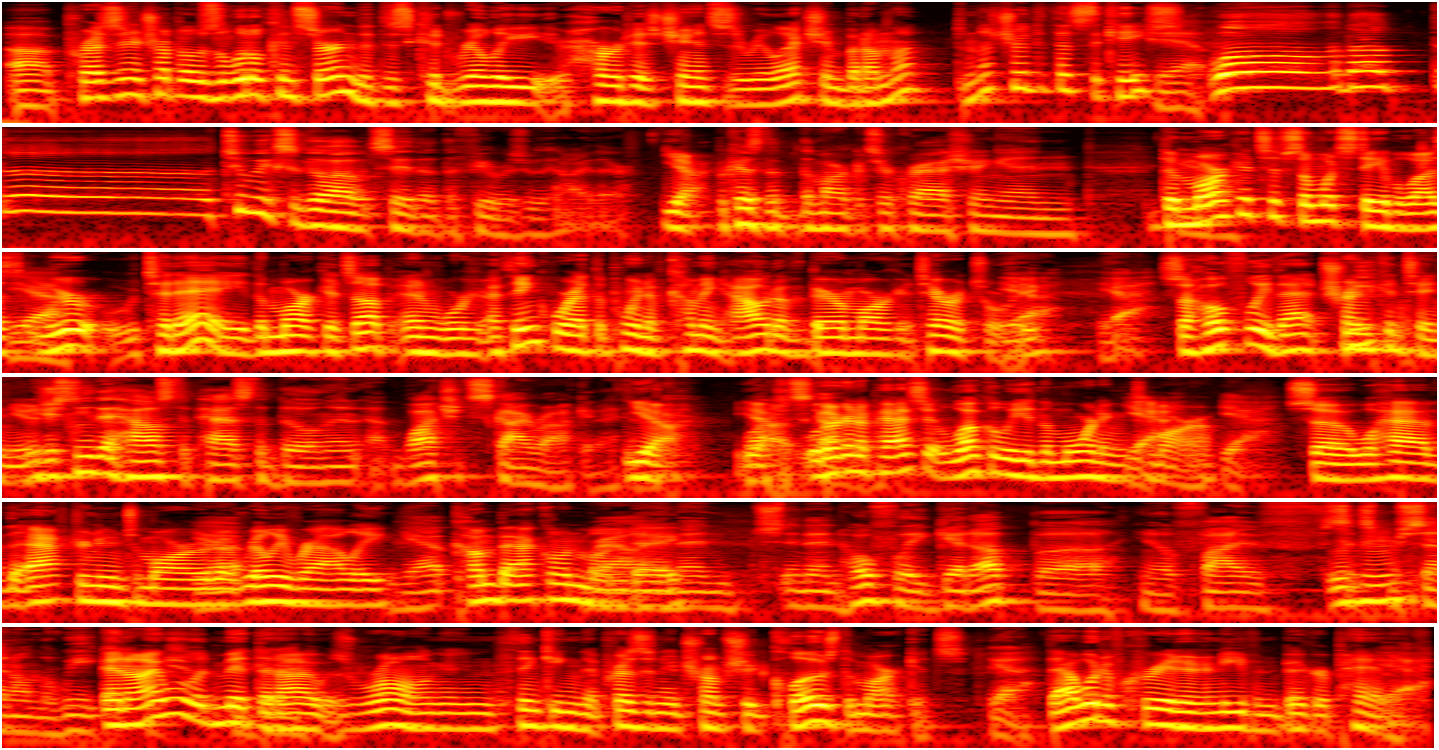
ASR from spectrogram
uh, President Trump, I was a little concerned that this could really hurt his chances of reelection, but I'm not. I'm not sure that that's the case. Yeah. Well, about uh, two weeks ago, I would say that the fear was really high there Yeah. because the, the markets are crashing and The markets have somewhat stabilized. Yeah. We're today the market's up, and we're I think we're at the point of coming out of bear market territory. yeah, yeah. So hopefully that trend We continues. You just need the House to pass the bill and then watch it skyrocket. I think. yeah, yeah. Well, they're going to pass it. Luckily, in the morning Yeah, tomorrow. yeah. So we'll have the afternoon tomorrow to really rally. Yep. Come back on Rally, Monday. and then and then hopefully get up, uh, you know, five six percent on the week. Mm-hmm. And I will admit that. I was wrong in thinking that President Trump should close the markets. Yeah. That would have created an even bigger panic. Yeah.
